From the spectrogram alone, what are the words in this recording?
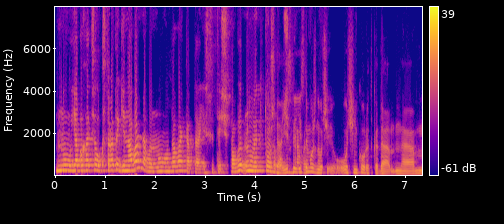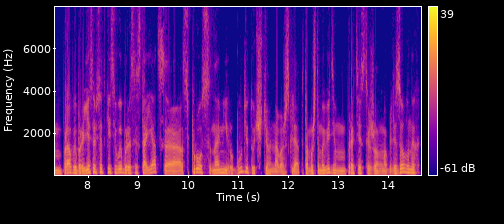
Ну, я бы хотела к стратегии Навального, но давай тогда, если ты еще повы... Ну, это тоже... Да, если, если можно, очень, очень коротко, да, про выборы. Если все-таки эти выборы состоятся, спрос на мир будет учтен, на ваш взгляд? Потому что мы видим протесты жен мобилизованных,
